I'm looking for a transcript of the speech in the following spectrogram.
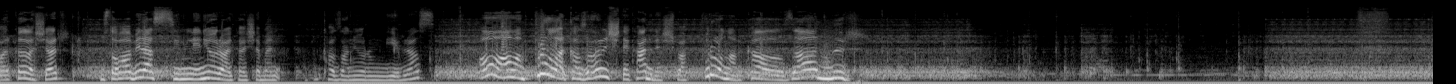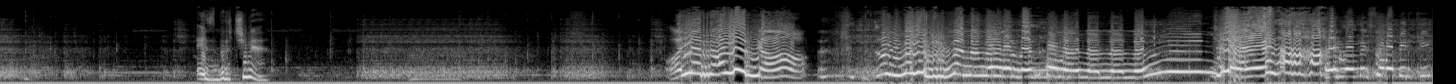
Arkadaşlar Mustafa biraz sinirleniyor arkadaşlar ben kazanıyorum diye biraz. Ama ama prolar kazanır işte kardeş bak prolar kazanır. Ezberçi mi? Hayır ya. Ben ölürüm. Ben ölürüm. Ben ölürüm. Ben ölürüm. Ben ölürüm. Hayır Muhammed sola bir ki.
